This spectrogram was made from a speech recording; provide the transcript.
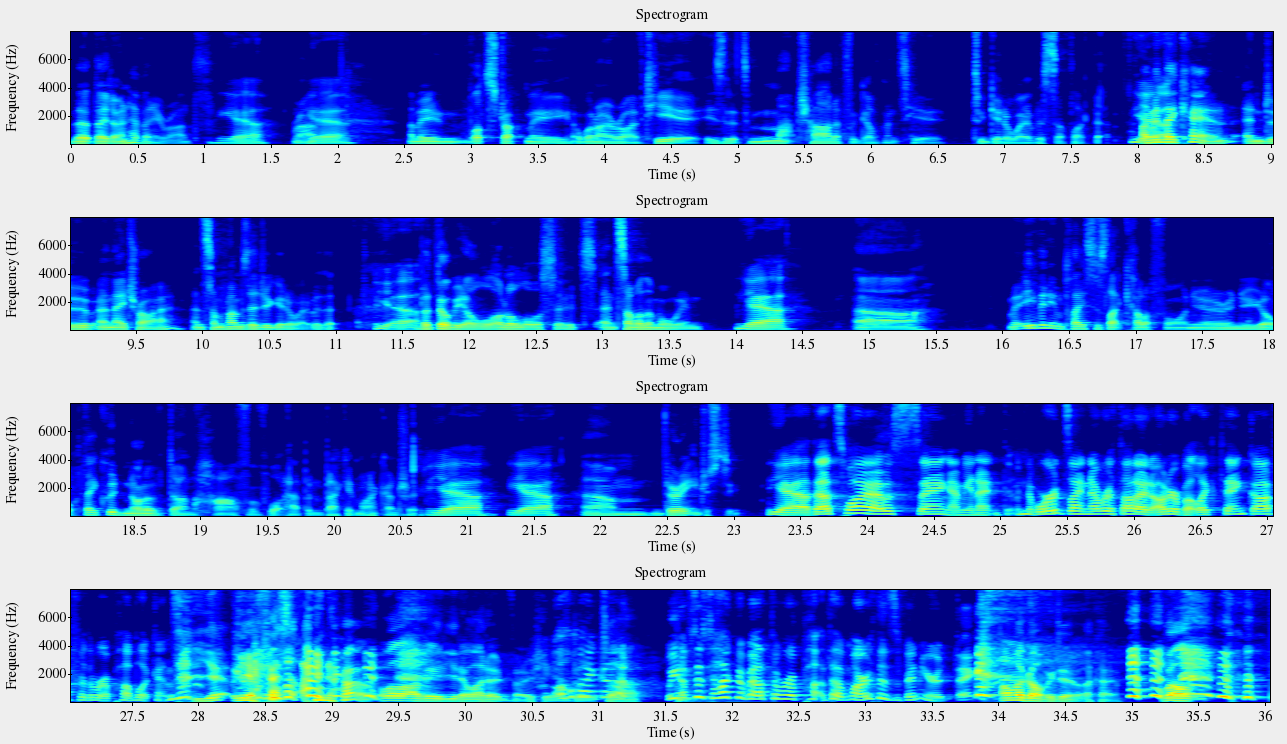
that they don't have any rights. Yeah. Right. Yeah. I mean, what struck me when I arrived here is that it's much harder for governments here to get away with stuff like that. I mean, they can and do, and they try, and sometimes they do get away with it. Yeah. But there'll be a lot of lawsuits, and some of them will win. yeah. Uh, I mean, even in places like California and New York, they could not have done half of what happened back in my country. Yeah. Yeah. Um, very interesting. Yeah. That's why I was saying. I mean, I, in words I never thought I'd utter, but like, thank God for the Republicans. Yeah, yes, I know. Well, I mean, you know, I don't vote here. oh my God. uh, we have to talk about the the Martha's Vineyard thing. oh my god, we do. Okay. Well,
